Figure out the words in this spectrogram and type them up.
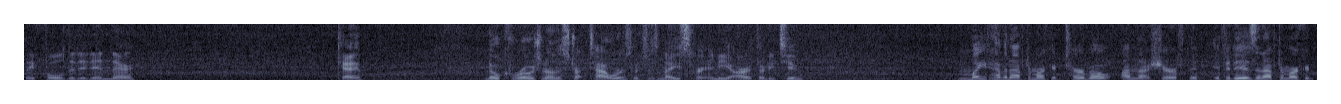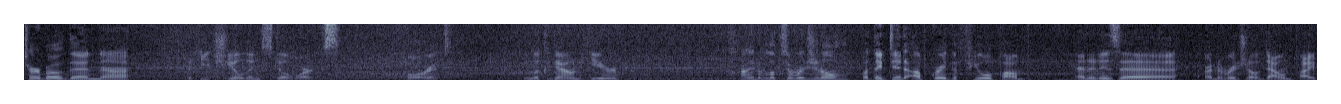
they folded it in there. Okay. No corrosion on the strut towers, which is nice for any R32 might have an aftermarket turbo. I'm not sure if, the, if it is an aftermarket turbo, then uh, the heat shielding still works for it. You look down here, kind of looks original, but they did upgrade the fuel pump, and it is a an original downpipe.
